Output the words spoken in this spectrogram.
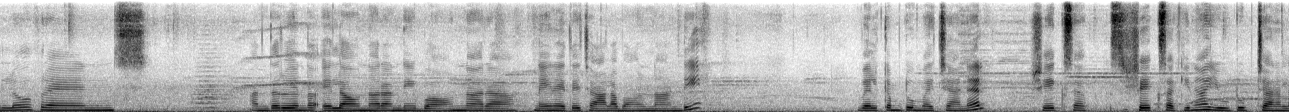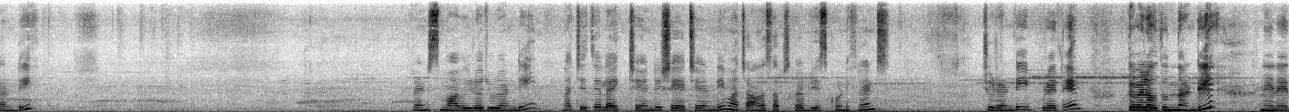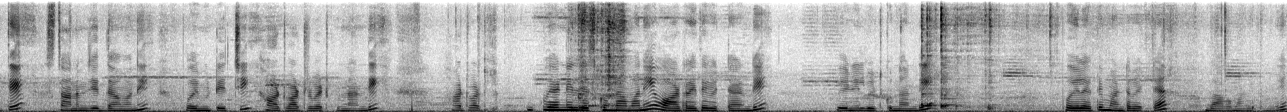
Hello friends. అందరూ ఎలా ఎలా ఉన్నారండి? బాగున్నారా? నేనైతే చాలా బాగున్నా అండి. Welcome to my channel. Shaik suck Shaik Sakina YouTube channel అండి. ఫ్రెండ్స్ మా వీడియో చూడండి. నచ్చితే లైక్ చేయండి షేర్ చేయండి. మా ఛానల్ సబ్స్క్రైబ్ చేసుకోండి ఫ్రెండ్స్. చూడండి ఇప్పుడైతే ట్వెల్వ్ అవుతుందండి. నేనైతే స్నానం చేద్దామని పొయ్యి ముట్టించి హాట్ వాటర్ పెట్టుకున్నా అండి హాట్ వాటర్ వేడి నీళ్ళు చేసుకుందామని వాటర్ అయితే పెట్టా అండి. వేడి నీళ్ళు పెట్టుకున్నా అండి పొయ్యిలో అయితే మంట పెట్టా. బాగా మండుతుంది.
